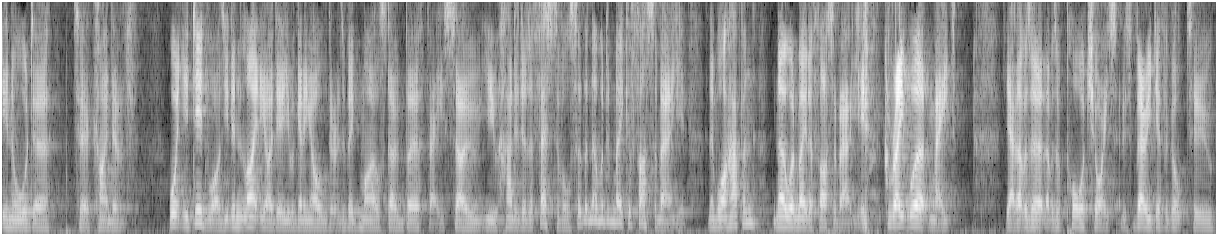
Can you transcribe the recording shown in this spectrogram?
in order to kind of. What you did was you didn't like the idea you were getting older. It was a big milestone birthday, so you had it at a festival so that no one would make a fuss about you. And then what happened? No one made a fuss about you. Great work, mate. Yeah, that was a that was a poor choice, and it's very difficult to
